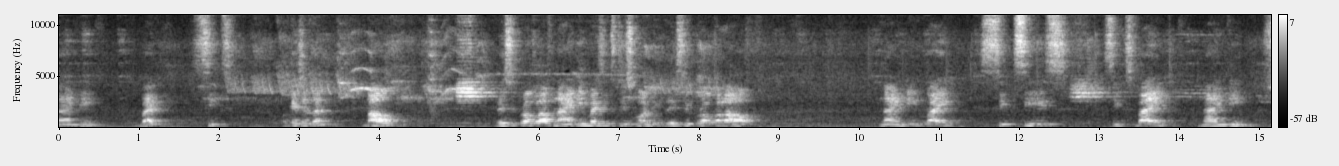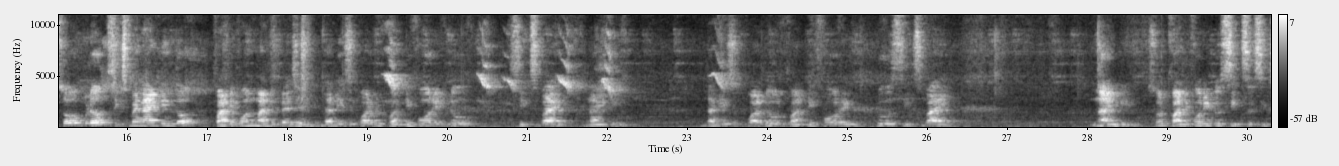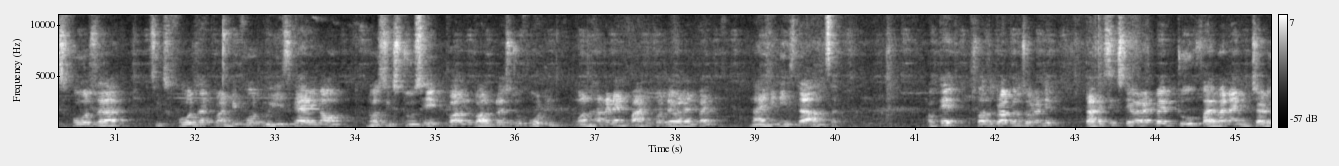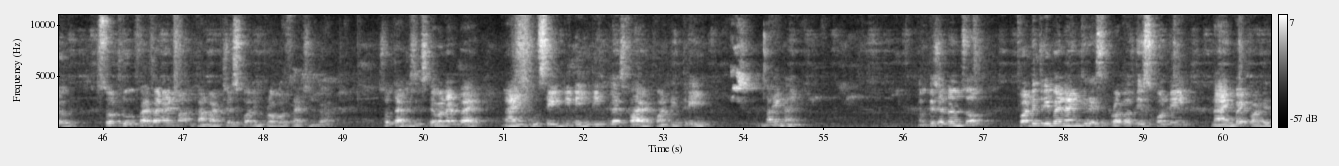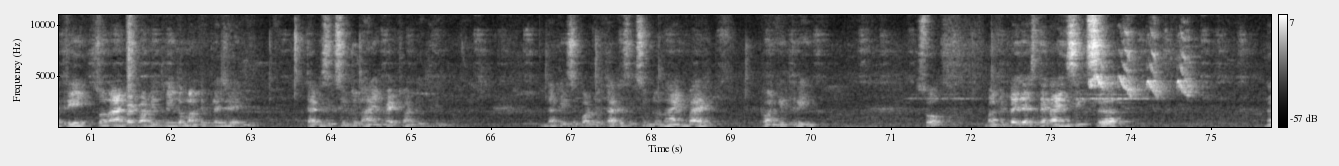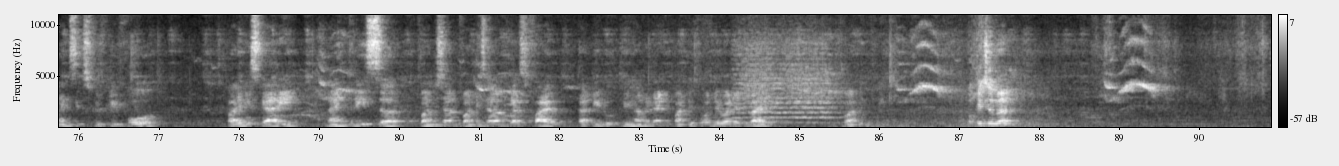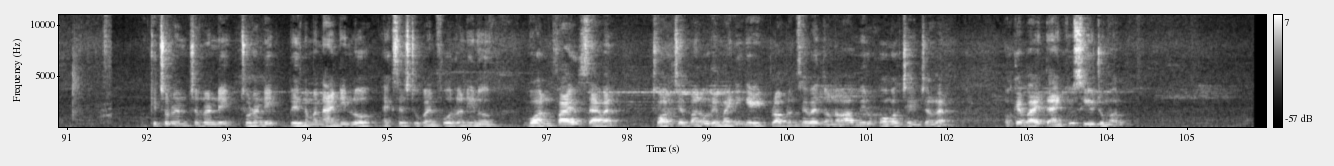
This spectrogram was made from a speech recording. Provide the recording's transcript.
nineteen by six okay children now reciprocal of 19 by 6 this कौन the reciprocal of 19 by 6 is 6 by 19 so अपडो 6 by 19 तो 24 multiply change that is equal to 24 6 by 19 That is equal to 24 6 by 19. So 24 6, 6 fours are 6 4s are 24 2 is carrying out no 6 2s 8 12 12 plus 2 14 144 divided by 19 is the answer. Okay so అది చూడండి. Thirty six divided by two five by nine ఇచ్చాడు. So two five by nine మనం convert చేసుకోవాలి improper ఫ్రాక్షన్గా so thirty six divided by nine two seventeen eighteen plus five twenty three by nine okay చదవండి so twenty three by నైన్కి reciprocal తీసుకోండి. Nine by twenty three so nine by twenty త్రీతో multiply చేయండి. Thirty six into nine by twenty three that is equal to thirty six into nine by twenty three so multiply చేస్తే nine six nine six fifty four five is carry nine threes twenty seven twenty seven plus five thirty two three hundred and twenty four divided by twenty okay children okay చూడండి చూడండి చూడండి page number నైన్టీన్లో exercise two point ఫోర్లో నేను one five seven twelve చెప్పాను. Remaining eight problems ఏవైతే ఉన్నావో అవి మీరు హోంవర్క్ చేయించాలి okay bye thank you see you tomorrow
